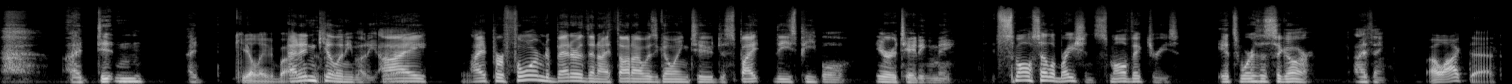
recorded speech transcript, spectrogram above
I didn't i Kill anybody? I didn't kill anybody. Yeah. I I performed better than I thought I was going to, despite these people irritating me. It's small celebrations, small victories. It's worth a cigar, I think. I like that.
